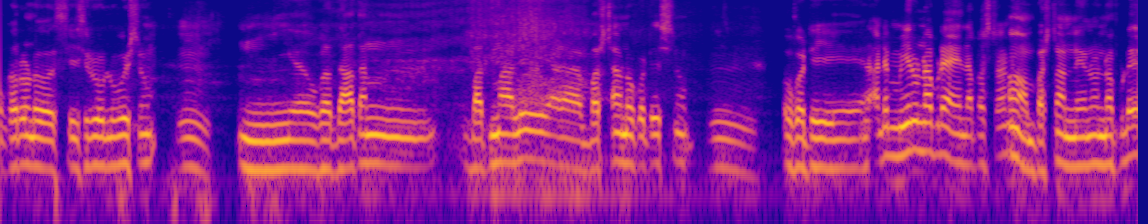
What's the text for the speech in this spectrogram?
ఒక రెండు సిసి రోడ్లు పోసినాం. ఒక దాతన్ బతిమాలి బస్ స్టాండ్ ఒకటి వేసినాం. ఒకటి అంటే మీరు ఉన్నప్పుడే అయిందా బస్ స్టాండ్? ఆ, బస్ స్టాండ్ నేను ఉన్నప్పుడే.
